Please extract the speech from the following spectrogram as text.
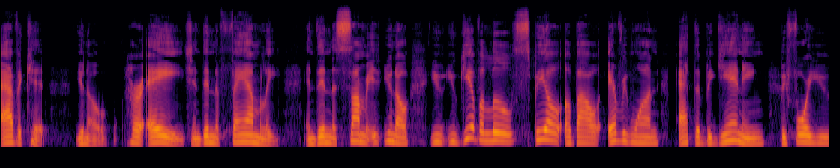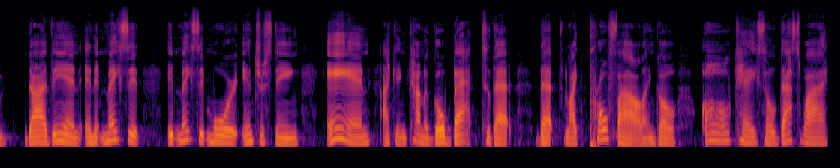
advocate, you know, her age, and then the family, and then the summer. You know, you you give a little spiel about everyone at the beginning before you dive in, and it makes it it makes it more interesting. And I can kind of go back to that that like profile and go, oh, okay, so that's why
